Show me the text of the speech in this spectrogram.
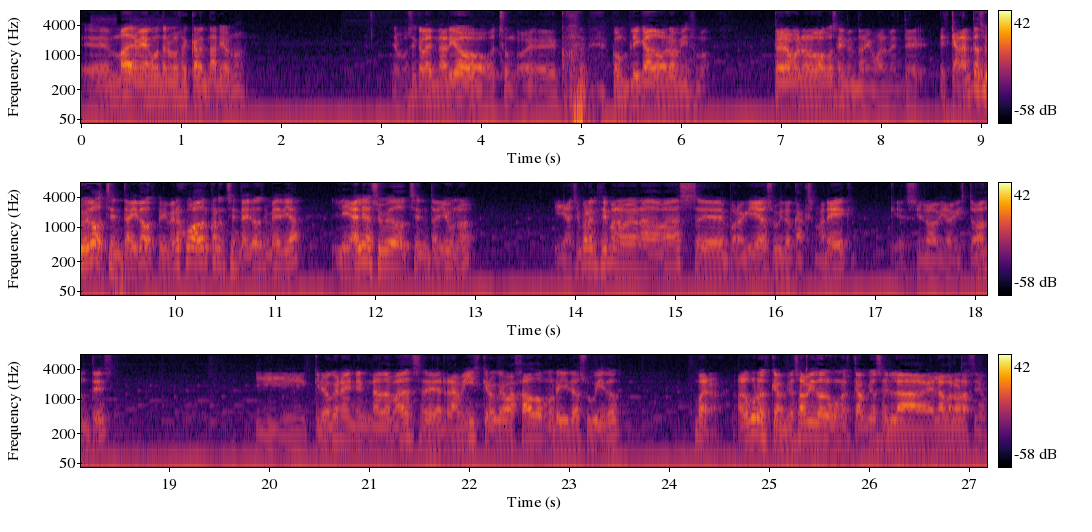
Eh, madre mía, cómo tenemos el calendario, ¿no? Tenemos el calendario chungo, eh, complicado ahora mismo. Pero bueno, lo vamos a intentar igualmente. Escalante ha subido 82, primer jugador con 82 media. Leale ha subido 81. Y así por encima no veo nada más. Eh, por aquí ha subido Kaxmarek, que sí lo había visto antes. Y creo que no hay nada más. Eh, Ramis creo que ha bajado, Moreira ha subido. Bueno, algunos cambios. Ha habido algunos cambios en la, en la valoración.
